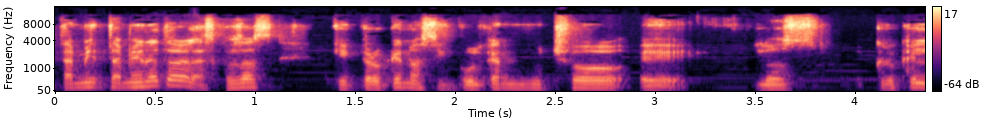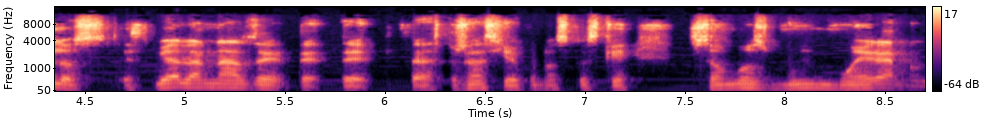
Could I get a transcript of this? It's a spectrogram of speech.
También, también otra de las cosas que creo que nos inculcan mucho eh, los, creo que los, voy a hablar nada de, de- de- las personas que yo conozco, es que somos muy muéganos.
